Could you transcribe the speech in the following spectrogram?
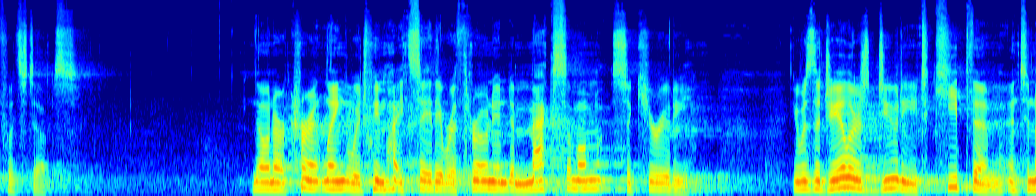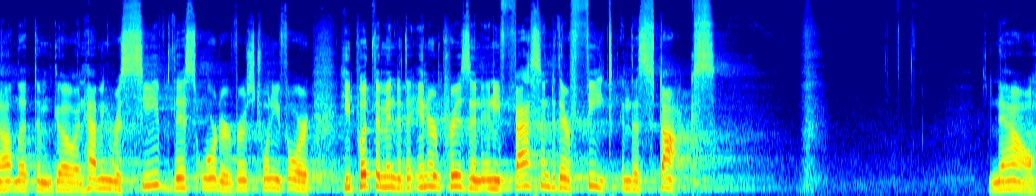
footsteps. Now, in our current language, we might say they were thrown into maximum security. It was the jailer's duty to keep them and to not let them go. And having received this order, verse 24, he put them into the inner prison and he fastened their feet in the stocks. Now,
